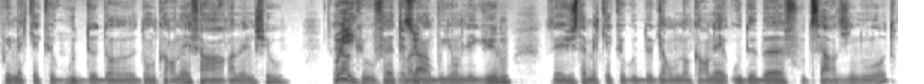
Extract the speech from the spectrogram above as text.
pouvez mettre quelques gouttes de- dans, dans le cornet, faire un ramen chez vous. Alors Oui, que vous faites voilà, sûr. un bouillon de légumes, vous avez juste à mettre quelques gouttes de garum dans le cornet, ou de bœuf, ou de sardine, ou autre,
